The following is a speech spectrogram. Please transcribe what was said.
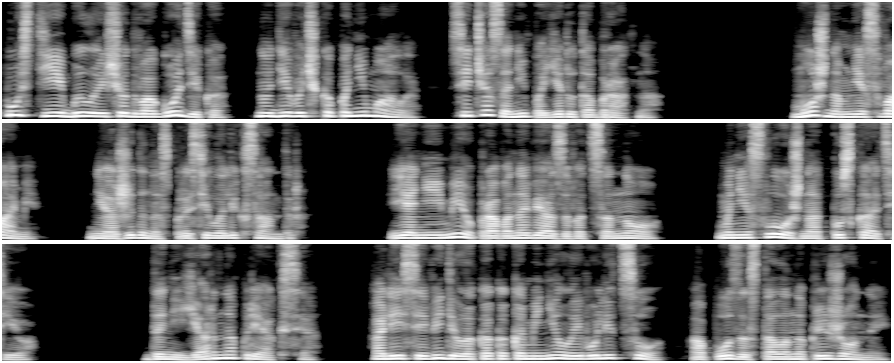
Пусть ей было еще два годика, но девочка понимала, сейчас они поедут обратно. «Можно мне с вами?» — неожиданно спросил Александр. «Я не имею права навязываться, но мне сложно отпускать ее». Данияр напрягся. Олеся видела, как окаменело его лицо, а поза стала напряженной.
